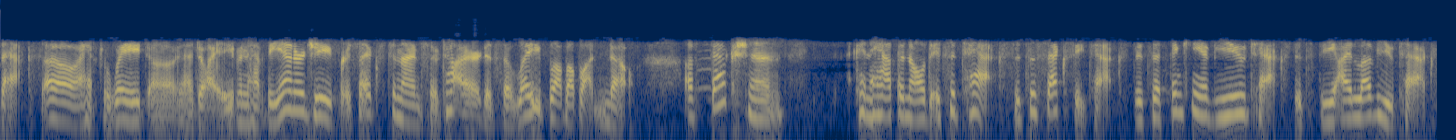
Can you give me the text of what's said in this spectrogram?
sex. Oh, I have to wait. Oh, do I even have the energy for sex tonight? I'm so tired. It's so late. Blah, blah, blah. No. Affection can happen all day. It's a text. It's a sexy text. It's a thinking of you text. It's the I love you text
